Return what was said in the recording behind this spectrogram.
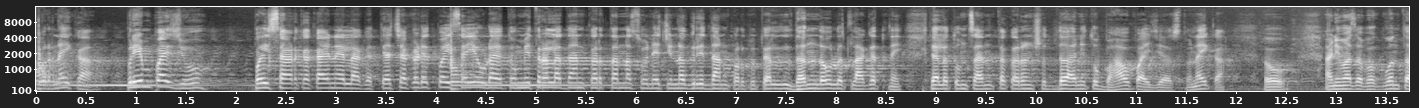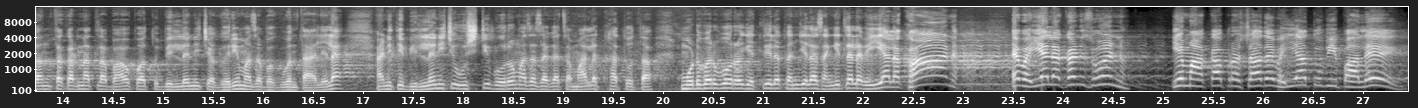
प्रेमावर नाही का? प्रेम पाहिजे हो. पैसा अडका काय नाही लागत. त्याच्याकडे पैसा एवढा आहे तो मित्राला दान करताना सोन्याची नगरी दान करतो. त्याला धन दौलत लागत नाही. त्याला तुमचं अंतकरण शुद्ध आणि तो भाव पाहिजे असतो नाही का? हो. आणि माझा भगवंत अंतकरणातला भाव पाहतो. भिल्लनीच्या घरी माझा भगवंत आलेला आहे. आणि ती भिल्लनीची उष्टी बोरं माझा जगाचा मालक खात होता. मुठभर बोरं घेतलेलं कंजीला सांगितलेलं भैया लखन! ए भैया लखन सुन! ये माका प्रसाद आहे भैया तू बी पाले.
